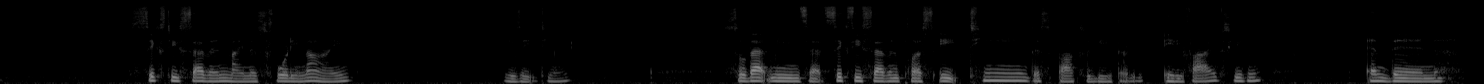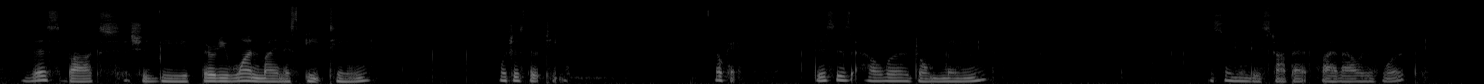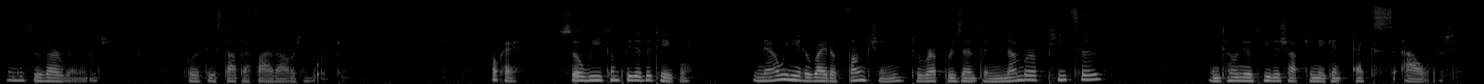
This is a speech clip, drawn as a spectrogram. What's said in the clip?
67 minus 49 is 18. So that means that 67 plus 18, this box would be 30, 85, excuse me. And then this box should be 31 minus 18, which is 13. Okay, this is our domain, assuming they stop at five hours of work. And this is our range for if they stop at five hours of work. Okay, so we completed the table. Now we need to write a function to represent the number of pizzas Antonio's Pizza Shop can make in X hours.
